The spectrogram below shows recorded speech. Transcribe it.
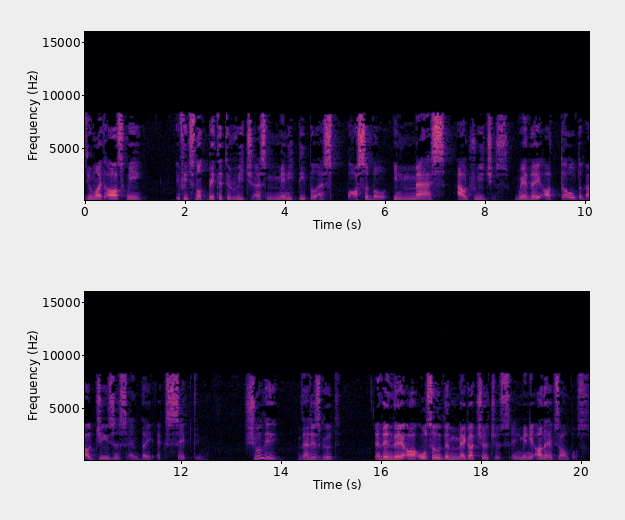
You might ask me if it's not better to reach as many people as possible in mass outreaches where they are told about Jesus and they accept Him. Surely that is good. And then there are also the mega churches and many other examples.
